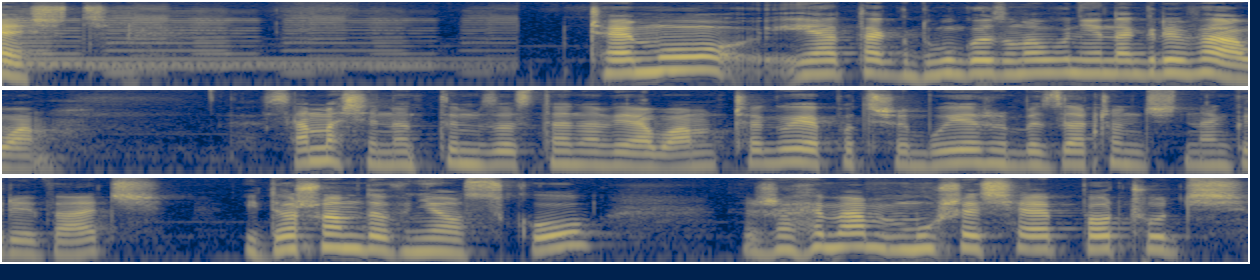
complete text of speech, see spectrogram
Cześć. Czemu ja tak długo znowu nie nagrywałam? Sama się nad tym zastanawiałam, czego ja potrzebuję, żeby zacząć nagrywać, i doszłam do wniosku, że chyba muszę się poczuć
